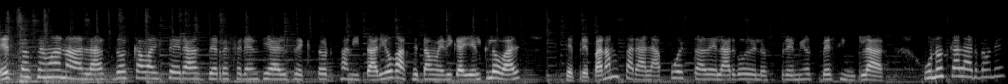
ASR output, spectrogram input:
Esta semana, las dos cabeceras de referencia del sector sanitario, Gaceta Médica y el Global, se preparan para la puesta de largo de los premios Best Class, unos galardones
